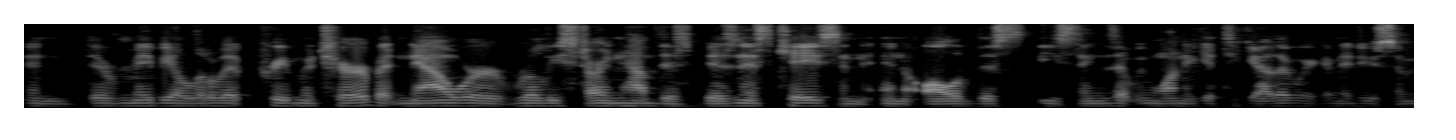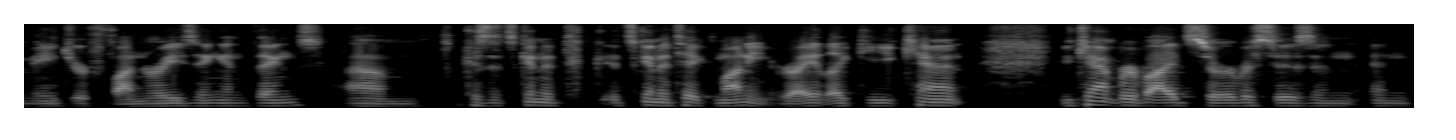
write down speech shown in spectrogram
and they're maybe a little bit premature, but now we're really starting to have this business case and, and all of this, these things that we want to get together. We're going to do some major fundraising and things. Um, cause it's going to, it's to take money, right? Like you can't, you can't provide services and, and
